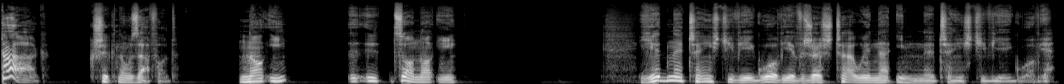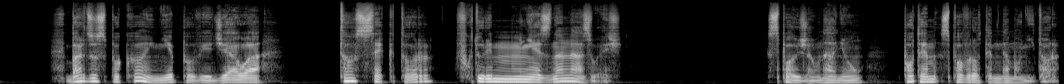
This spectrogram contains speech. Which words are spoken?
tak! krzyknął Zafod. No i? Y, y, co no i? Jedne części w jej głowie wrzeszczały na inne części w jej głowie. Bardzo spokojnie powiedziała: To sektor, w którym mnie znalazłeś. Spojrzał na nią, potem z powrotem na monitor.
